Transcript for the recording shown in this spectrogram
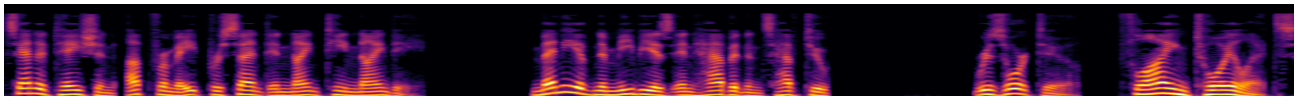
sanitation, up from 8% in 1990. Many of Namibia's inhabitants have to resort to «flying toilets»,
